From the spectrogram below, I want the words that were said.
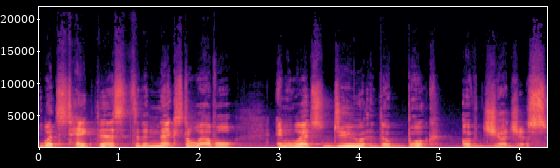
let's take this to the next level and let's do the book of Judges.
